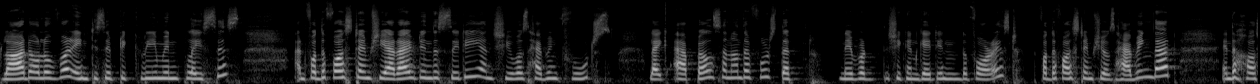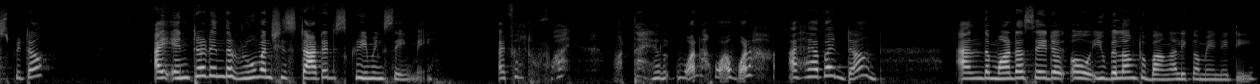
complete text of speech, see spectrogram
blood all over, antiseptic cream in places. And for the first time, she arrived in the city and she was having fruits like apples and other fruits that never she can get in the forest. For the first time, she was having that in the hospital. I entered in the room and she started screaming, seeing me. I felt, why? What the hell? What, what, what have I done? And the mother said, oh, you belong to Bengali community.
